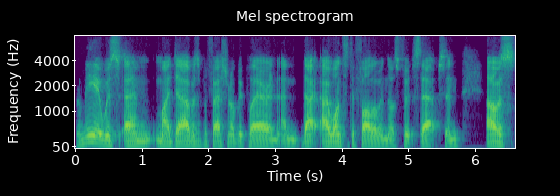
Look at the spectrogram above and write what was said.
For me, it was um, my dad was a professional rugby player, and and that I wanted to follow in those footsteps. And I was,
